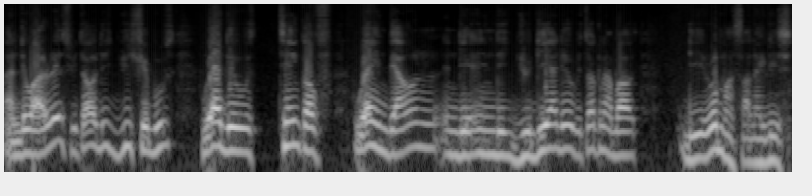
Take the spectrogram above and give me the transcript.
and they were raised with all these Jewish fables, where they would think of where in their own in the in the Judea they will be talking about the Romans are like this.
